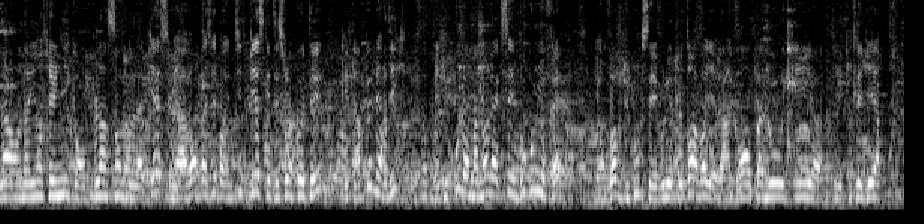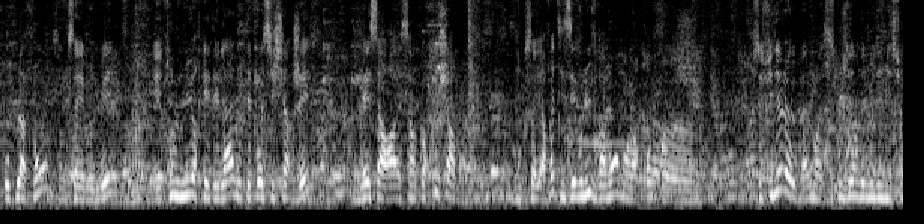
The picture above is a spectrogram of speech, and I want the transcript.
là, on a une entrée unique en plein centre de la pièce, mais avant, on passait par une petite pièce qui était sur le côté, qui était un peu merdique, mais du coup, là, maintenant, l'accès est beaucoup mieux fait. Et on voit que du coup que ça a évolué tout le temps. Avant, il y avait un grand panneau écrit euh, avec toutes les bières au plafond, donc ça a évolué. Et tout le mur qui était là n'était pas aussi chargé, mais ça c'est encore plus charmant. Ça, en fait, ils évoluent vraiment dans leur propre. Euh, c'est fidèle à eux-mêmes, c'est ce que je disais en début d'émission.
